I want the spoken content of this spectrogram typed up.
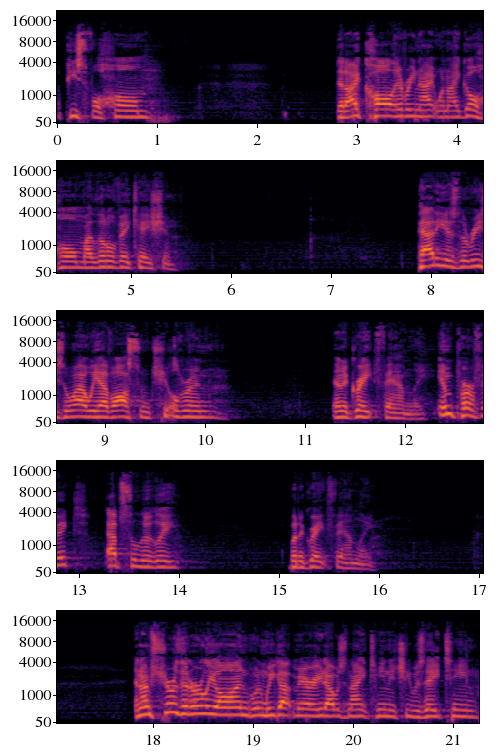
a peaceful home, that I call every night when I go home my little vacation. Patty is the reason why we have awesome children and a great family. Imperfect, absolutely, but a great family. And I'm sure that early on when we got married, I was 19 and she was 18.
